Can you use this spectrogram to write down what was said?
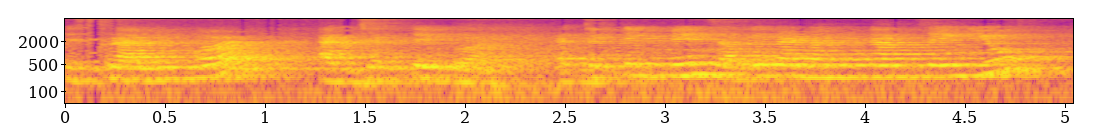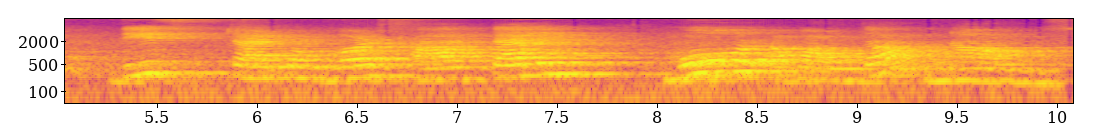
describing word adjective word. Adjective means again and again i am saying you these type of words are telling more about the nouns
